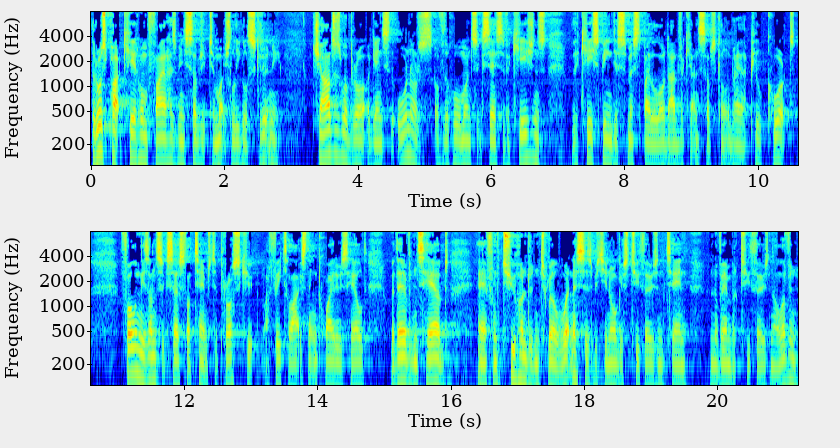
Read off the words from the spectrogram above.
The Rosepark Care Home fire has been subject to much legal scrutiny. Charges were brought against the owners of the home on successive occasions, with the case being dismissed by the Lord Advocate and subsequently by the Appeal Court. Following these unsuccessful attempts to prosecute, a fatal accident inquiry was held, with evidence heard uh, from 212 witnesses between August 2010 and November 2011.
